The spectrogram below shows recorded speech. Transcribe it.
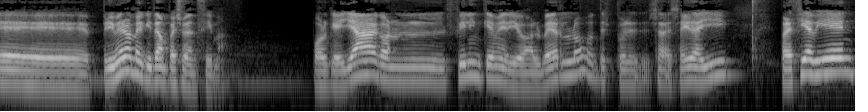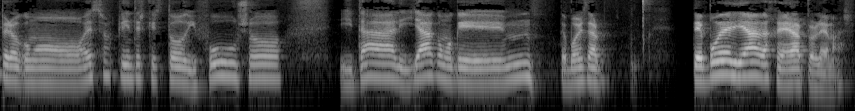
Eh, primero me quita un peso encima. Porque ya con el feeling que me dio al verlo, después de salir de allí, parecía bien, pero como estos clientes que es todo difuso y tal, y ya como que mm, te puedes dar, te puede ya generar problemas.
